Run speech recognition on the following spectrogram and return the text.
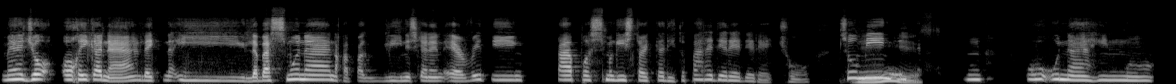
medyo okay ka na, like nailabas mo na, nakapaglinis ka na and everything, tapos magi-start ka dito para dire-diretso. So meaning, Yes. Uunahin mo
